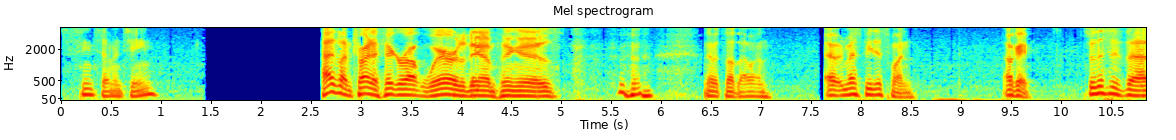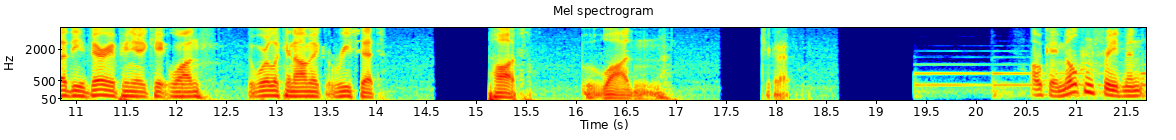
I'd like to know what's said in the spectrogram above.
Scene 17. As I'm trying to figure out where the damn thing is. no, it's not that one. Oh, it must be this one. Okay, so this is the the very opinionated Kate Wan, the World Economic Reset, Part One. Check it out. Okay, Milton Friedman,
